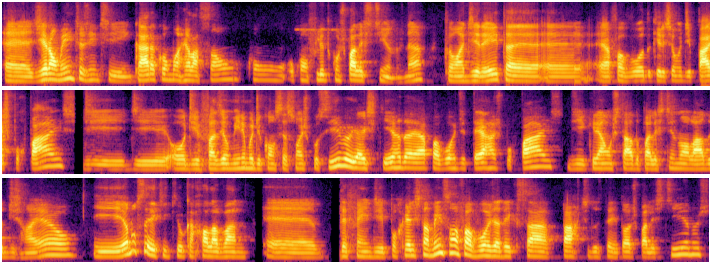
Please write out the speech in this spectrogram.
é, geralmente a gente encara como uma relação com o conflito com os palestinos, né? Então a direita é, é, é, a favor do que eles chamam de paz por paz, de, de, ou de fazer o mínimo de concessões possível, e a esquerda é a favor de terras por paz, de criar um Estado palestino ao lado de Israel. E eu não sei o que, que o Kahalavan é, defende, porque eles também são a favor de anexar parte dos territórios palestinos.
